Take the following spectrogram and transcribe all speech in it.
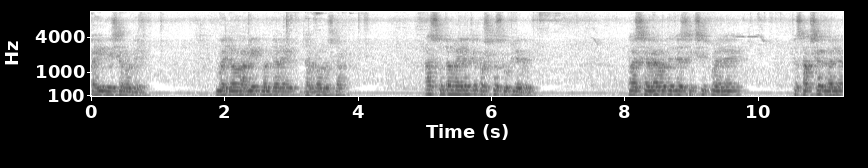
काही देशामध्ये महिलांवर अनेक बंधन आहेत धर्मानुसार. आज सुद्धा महिलांचे प्रश्न सुटले नाही आज शहरामध्ये ज्या शिक्षित महिला आहेत त्या साक्षर झाल्या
